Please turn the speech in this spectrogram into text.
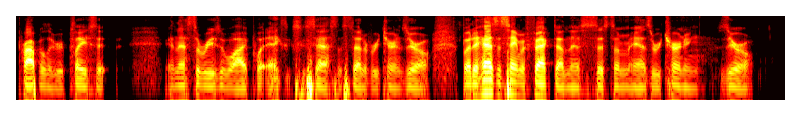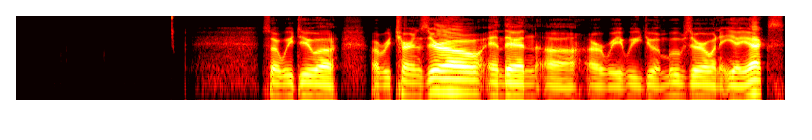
properly replace it and that's the reason why I put exit success instead of return zero. But it has the same effect on this system as returning zero. So we do a, a return zero, and then, uh, or we, we do a move zero in EAX,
